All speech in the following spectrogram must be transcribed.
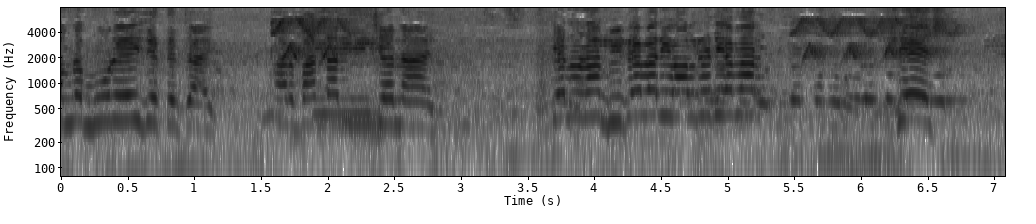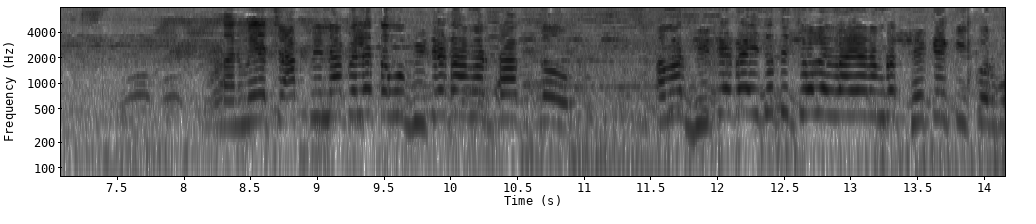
আমরা মরেই যেতে চাই, আর বাঁচার ইচ্ছা নাই। কেননা ভিটে বাড়ি অলরেডি আমার শেষ। আর মেয়ে চাকরি না পেলে তবু ভিটেটা আমার থাকতো। আমার ভিটেটাই যদি চলে যায় আর আমরা থেকে কি করব?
